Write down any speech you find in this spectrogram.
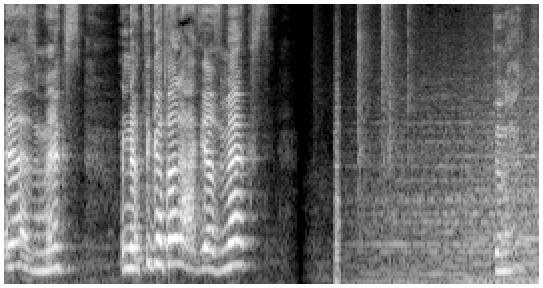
إيه يا زماكس النتيجه طلعت يا زماكس طلعت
